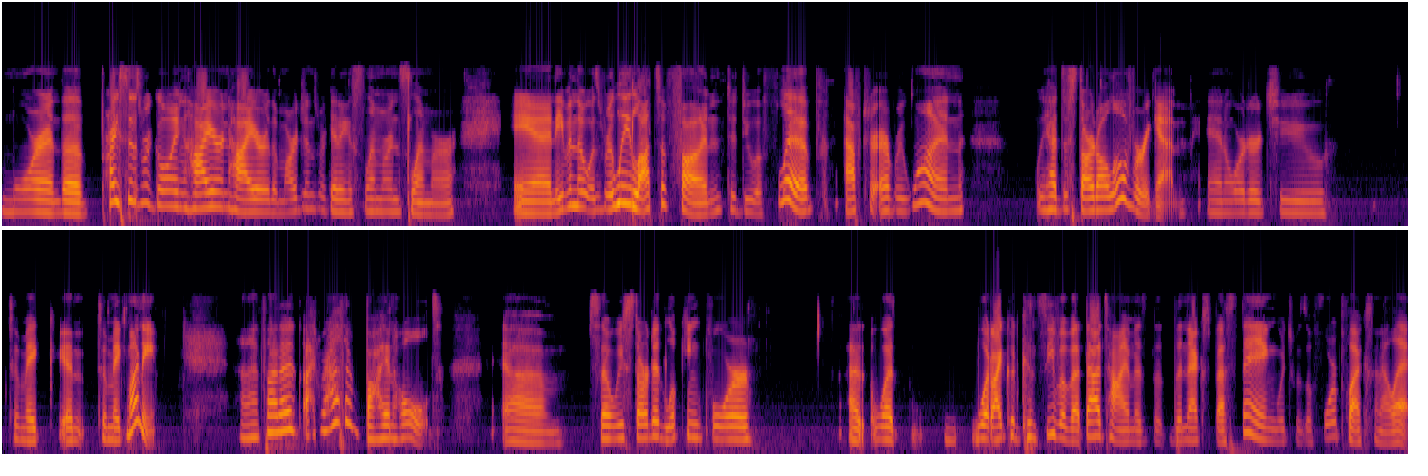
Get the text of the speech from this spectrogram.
more and the prices were going higher and higher the margins were getting slimmer and slimmer. And even though it was really lots of fun to do a flip after every one we had to start all over again in order to to make and to make money. And i thought i'd, I'd rather buy and hold. Um, so we started looking for uh, what what I could conceive of at that time as the, the next best thing, which was a fourplex in LA.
